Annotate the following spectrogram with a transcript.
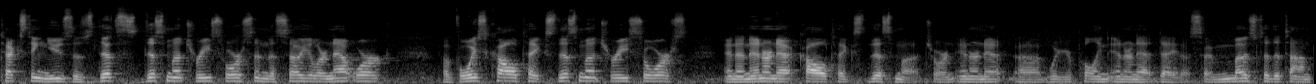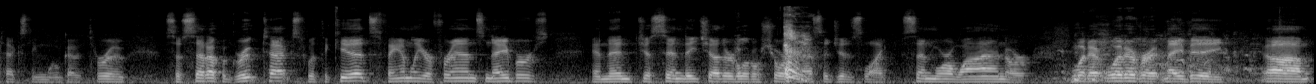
Texting uses this, this much resource in the cellular network. A voice call takes this much resource and an internet call takes this much or an internet uh, where you're pulling internet data. So most of the time texting will go through. So set up a group text with the kids, family or friends, neighbors, and then just send each other little short messages like send more wine or whatever, whatever it may be. Um,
